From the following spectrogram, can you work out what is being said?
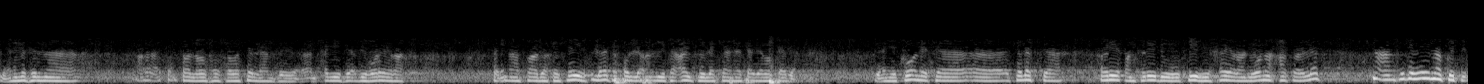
يعني مثل ما قال الرسول صلى الله عليه وسلم في الحديث أبي هريرة فإن أصابك شيء لا تقل لأني فعلت لكان كذا وكذا. يعني كونك آه، سلكت طريقا تريد فيه خيرا وما حصل لك نعم فهذا ما كتب.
